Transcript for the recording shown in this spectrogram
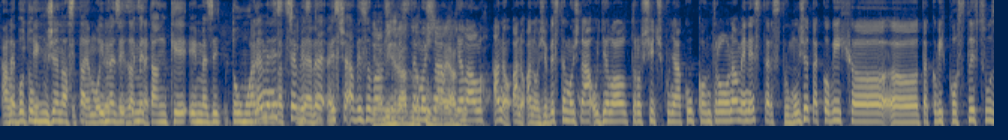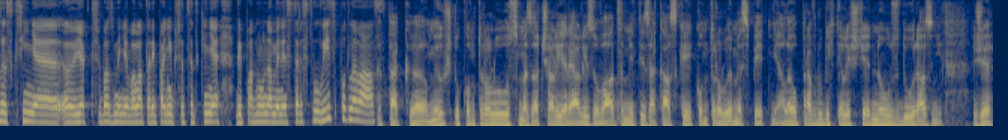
ale nebo to těch, může nastat i, i mezi těmi tanky, i mezi tou modernizací Pane ministře, vy jste, vy jste avizoval, že byste možná udělal, ano, ano, ano, že byste možná udělal trošičku nějakou kontrolu na ministerstvu. Může takových, uh, takových kostlivců ze skří skříně, eh, jak třeba zmiňovala tady paní předsedkyně, vypadnou na ministerstvu víc podle vás? Tak my už tu kontrolu jsme začali realizovat, my ty zakázky kontrolujeme zpětně, ale opravdu bych chtěl ještě jednou zdůraznit, že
